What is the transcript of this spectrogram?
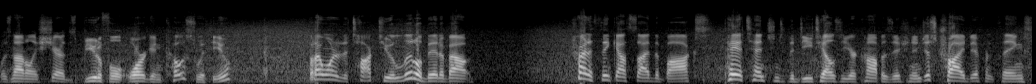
was not only share this beautiful Oregon coast with you, but I wanted to talk to you a little bit about trying to think outside the box, pay attention to the details of your composition, and just try different things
